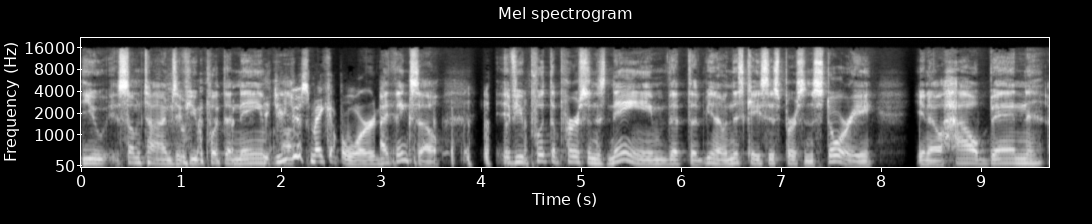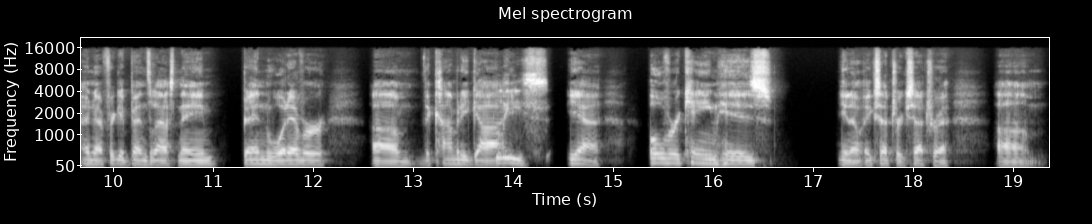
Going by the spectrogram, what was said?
You sometimes, if you put the name, Did you up- just make up a word? I think so. if you put the person's name that the, you know, in this case, this person's story, you know, how Ben, and I forget Ben's last name, Ben, whatever, um, the comedy guy, Please. yeah, overcame his, you know, et cetera, et cetera. Um,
